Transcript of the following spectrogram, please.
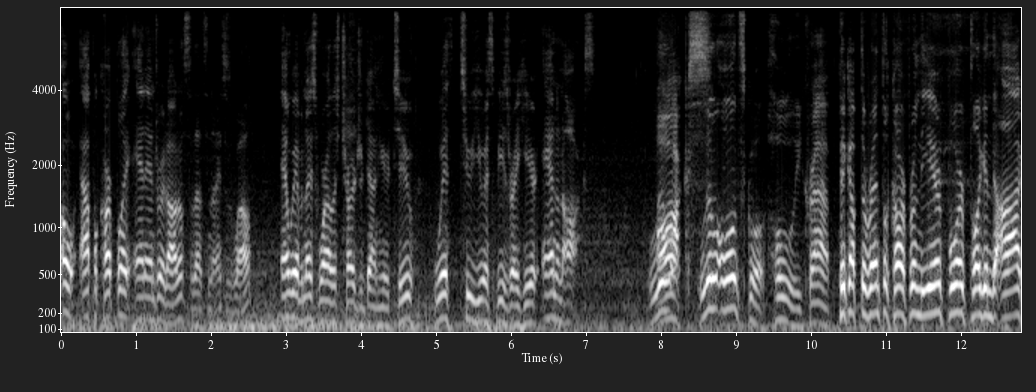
Oh, Apple CarPlay and Android Auto, so that's nice as well. And we have a nice wireless charger down here too, with two USBs right here and an aux. Little, Aux. Little old school. Holy crap. Pick up the rental car from the airport, plug in the aux.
